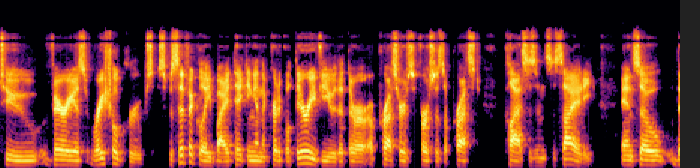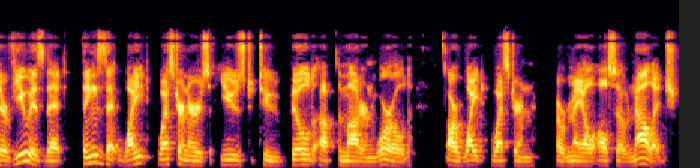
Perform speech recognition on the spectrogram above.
to various racial groups, specifically by taking in the critical theory view that there are oppressors versus oppressed classes in society. And so their view is that things that white Westerners used to build up the modern world are white Western or male also knowledge.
